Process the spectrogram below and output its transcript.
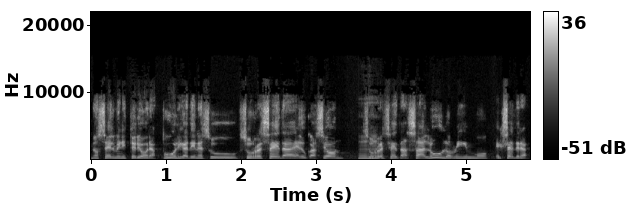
No sé, el Ministerio de Obras Públicas tiene su, su receta, educación, su receta, salud, lo mismo, etcétera.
